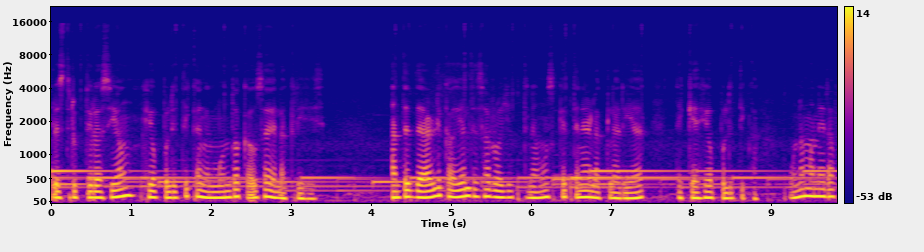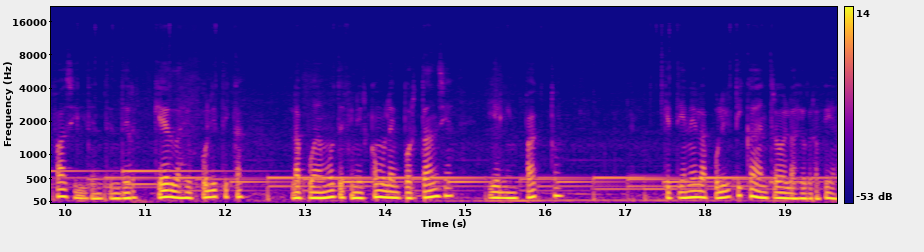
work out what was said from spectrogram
Reestructuración geopolítica en el mundo a causa de la crisis. Antes de darle cabida al desarrollo, tenemos que tener la claridad de qué es geopolítica. Una manera fácil de entender qué es la geopolítica la podemos definir como la importancia y el impacto que tiene la política dentro de la geografía.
